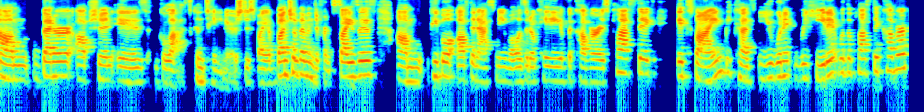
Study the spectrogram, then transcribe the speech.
um, better option is glass containers. Just buy a bunch of them in different sizes. Um, people often ask me, well, is it okay if the cover is plastic? It's fine because you wouldn't reheat it with a plastic cover,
